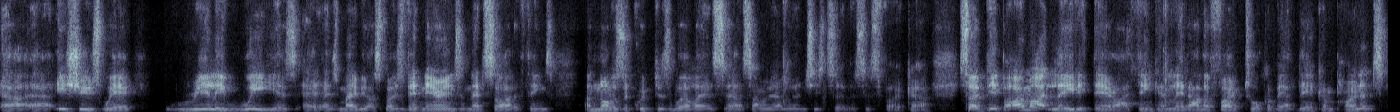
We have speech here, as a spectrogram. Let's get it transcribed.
uh, uh, issues where really we as, as maybe I suppose veterinarians and that side of things are not as equipped as well as uh, some of our emergency services folk are. So Pip, I might leave it there, I think, and let other folk talk about their components.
